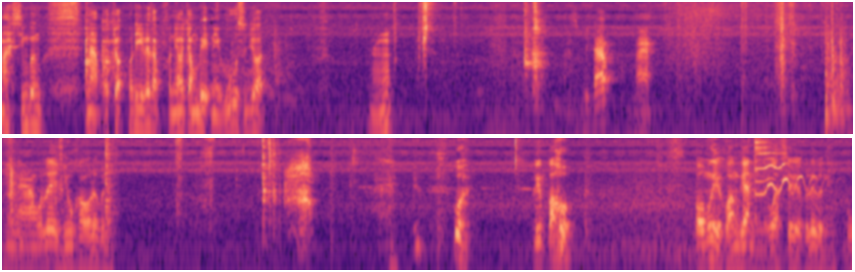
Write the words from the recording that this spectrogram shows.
มาซิมเบิงหนาบเอาเจาะพอดีเลยครับข้าวเหนียวจำเบะนี่อู้สุดยอดอืม ดีครับ มาหิวนาวเลยหิวเขาเลยวันนี้โอ้ยลืมเป่าเป่ามืออย่าขวางเทียนหนูว่าซื้อไปเลยวันนี้โอ้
